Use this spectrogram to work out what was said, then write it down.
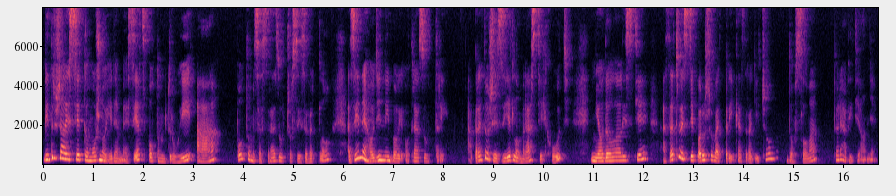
Vydržali ste to možno jeden mesiac, potom druhý a potom sa zrazu čosi zvrtlo a z jednej hodiny boli odrazu tri. A pretože s jedlom rastie chuť, neodolali ste a začali ste porušovať príkaz rodičov doslova pravidelne.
